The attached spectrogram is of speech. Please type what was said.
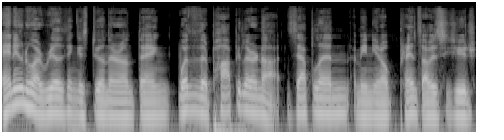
anyone who I really think is doing their own thing, whether they're popular or not. Zeppelin, I mean, you know, Prince obviously huge.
